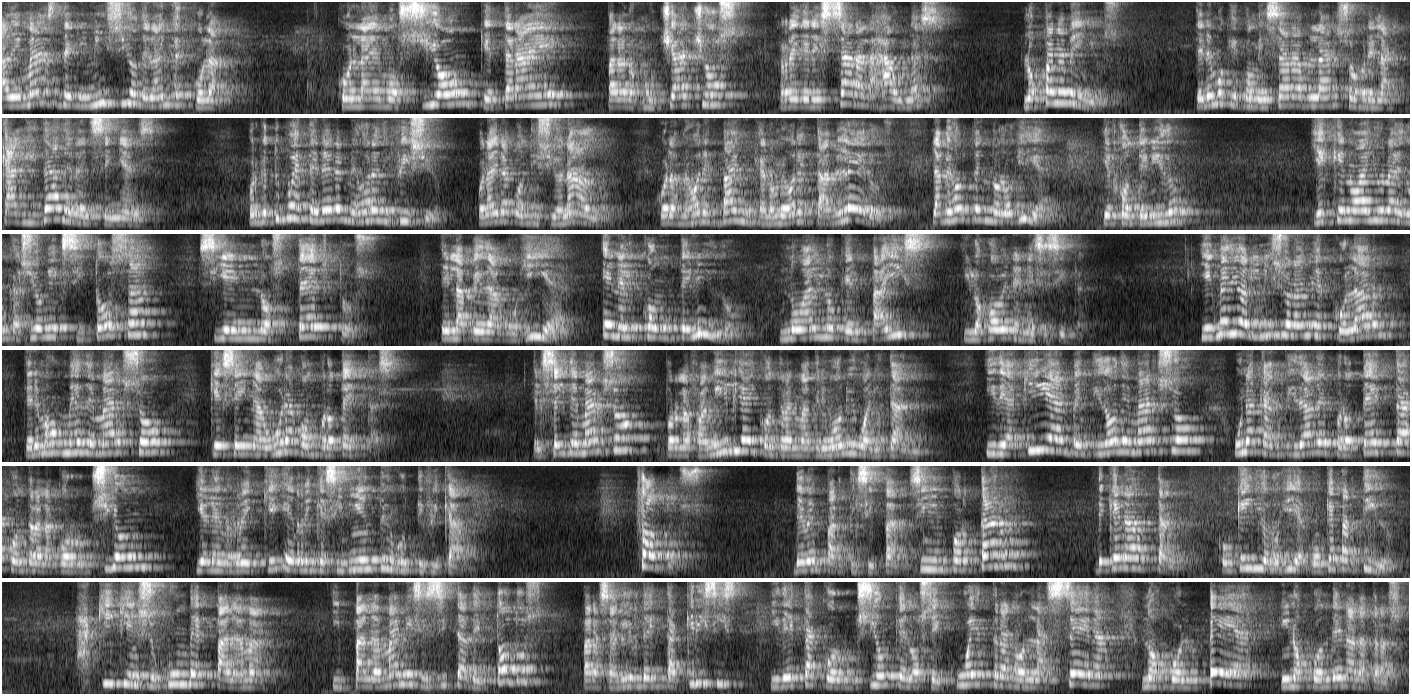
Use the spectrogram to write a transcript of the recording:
además del inicio del año escolar, con la emoción que trae para los muchachos regresar a las aulas, los panameños tenemos que comenzar a hablar sobre la calidad de la enseñanza. Porque tú puedes tener el mejor edificio, con aire acondicionado, con las mejores bancas, los mejores tableros, la mejor tecnología y el contenido. Y es que no hay una educación exitosa si en los textos, en la pedagogía, en el contenido, no hay lo que el país y los jóvenes necesitan. Y en medio del inicio del año escolar tenemos un mes de marzo que se inaugura con protestas. El 6 de marzo por la familia y contra el matrimonio igualitario. Y de aquí al 22 de marzo una cantidad de protestas contra la corrupción y el enriquecimiento injustificado. Todos deben participar, sin importar de qué lado están, con qué ideología, con qué partido. Aquí quien sucumbe es Panamá. Y Panamá necesita de todos para salir de esta crisis y de esta corrupción que nos secuestra, nos lacera, nos golpea y nos condena al atraso.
